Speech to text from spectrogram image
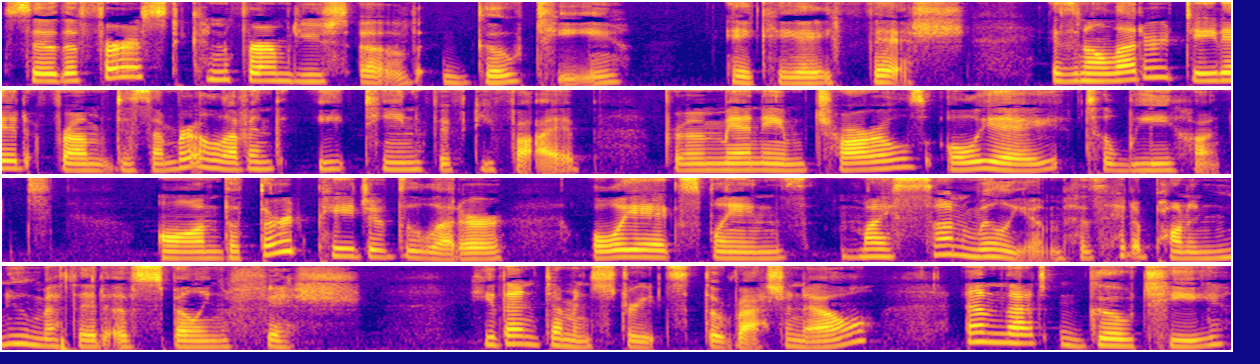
So the first confirmed use of goatee aka Fish, is in a letter dated from December 11th, 1855, from a man named Charles Ollier to Leigh Hunt. On the third page of the letter, Ollier explains, My son William has hit upon a new method of spelling fish. He then demonstrates the rationale and that goatee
